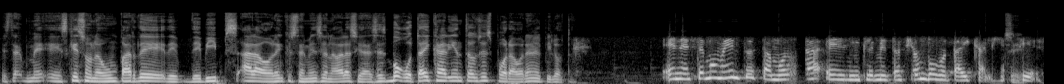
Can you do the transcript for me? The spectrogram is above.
es que sonó un par de, de, VIPs a la hora en que usted mencionaba las ciudades. ¿Es Bogotá y Cali entonces por ahora en el piloto? En este momento estamos en implementación Bogotá y Cali, así es.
